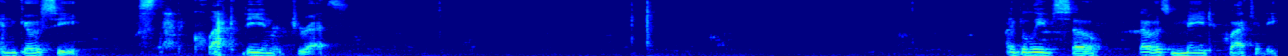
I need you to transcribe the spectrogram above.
and go see. Was that a quackity in a dress? I believe so. That was made quackity.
